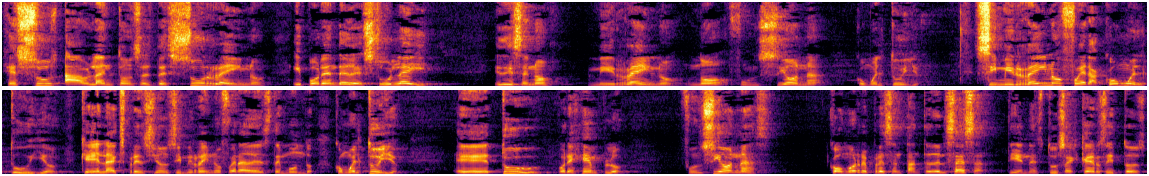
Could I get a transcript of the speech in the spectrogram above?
Jesús habla entonces de su reino y por ende de su ley. Y dice, no, mi reino no funciona como el tuyo. Si mi reino fuera como el tuyo, que es la expresión, si mi reino fuera de este mundo, como el tuyo, eh, tú, por ejemplo, funcionas como representante del César. Tienes tus ejércitos,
